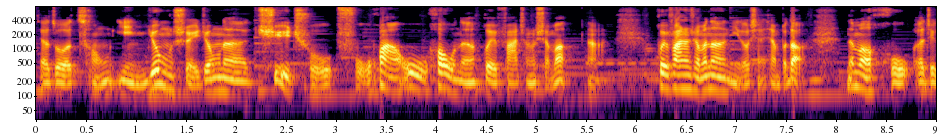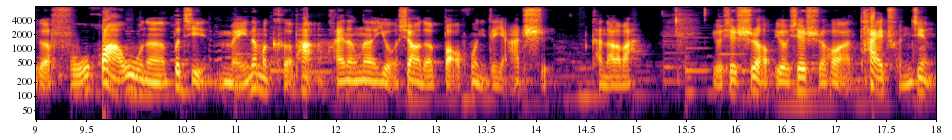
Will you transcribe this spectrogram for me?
叫做从饮用水中呢去除氟化物后呢会发生什么啊？会发生什么呢？你都想象不到。那么氟呃这个氟化物呢，不仅没那么可怕，还能呢有效的保护你的牙齿，看到了吧？有些时候有些时候啊，太纯净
